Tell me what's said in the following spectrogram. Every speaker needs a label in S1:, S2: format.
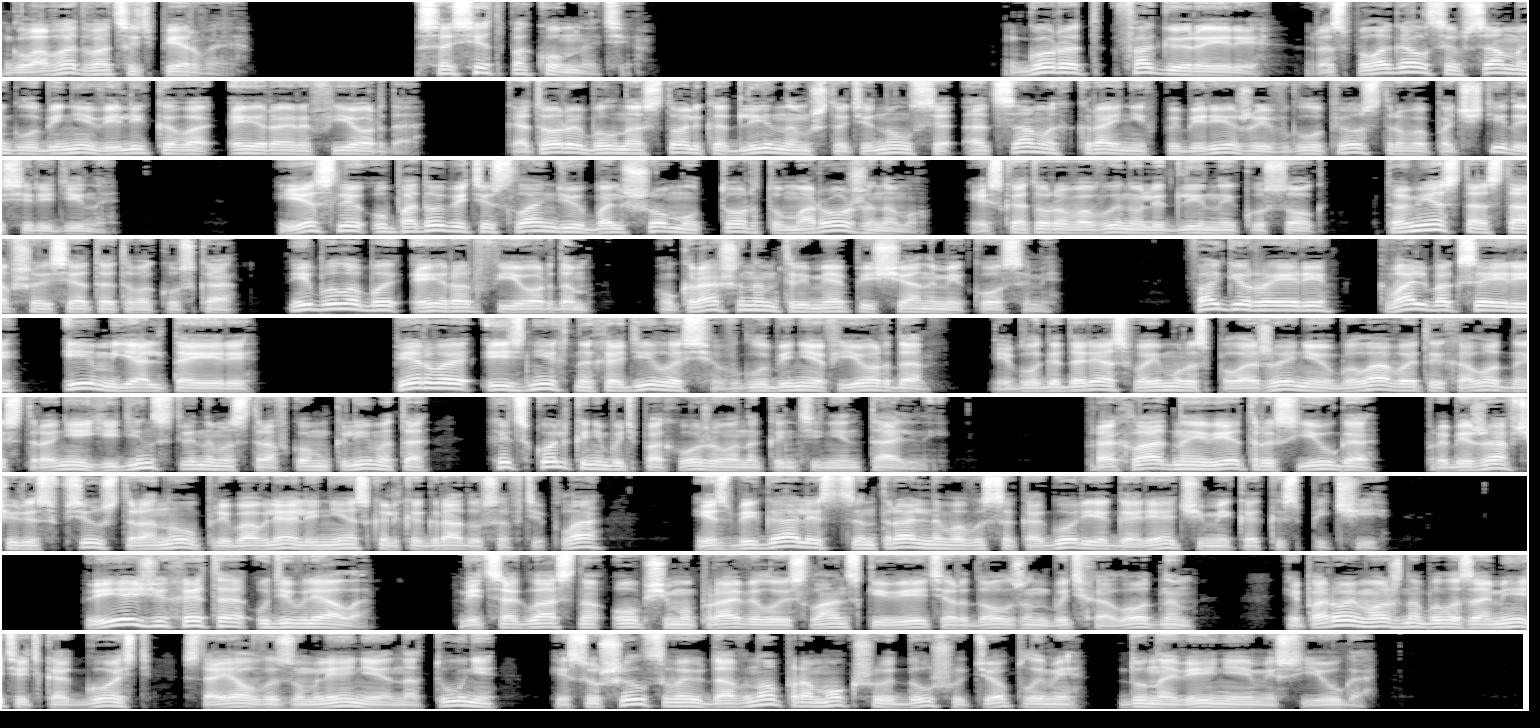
S1: Глава 21. Сосед по комнате. Город Фагюрейри располагался в самой глубине великого Эйрерфьорда, который был настолько длинным, что тянулся от самых крайних побережий вглубь острова почти до середины. Если уподобить Исландию большому торту мороженому, из которого вынули длинный кусок, то место, оставшееся от этого куска, и было бы Эйрерфьордом, украшенным тремя песчаными косами. Фагюрейри Квальбаксейри и Мьяльтейри. Первая из них находилась в глубине фьорда и благодаря своему расположению была в этой холодной стране единственным островком климата, хоть сколько-нибудь похожего на континентальный. Прохладные ветры с юга, пробежав через всю страну, прибавляли несколько градусов тепла и сбегали с центрального высокогорья горячими, как из печи. Приезжих это удивляло, ведь согласно общему правилу исландский ветер должен быть холодным, и порой можно было заметить, как гость стоял в изумлении на туне и сушил свою давно промокшую душу теплыми дуновениями с юга.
